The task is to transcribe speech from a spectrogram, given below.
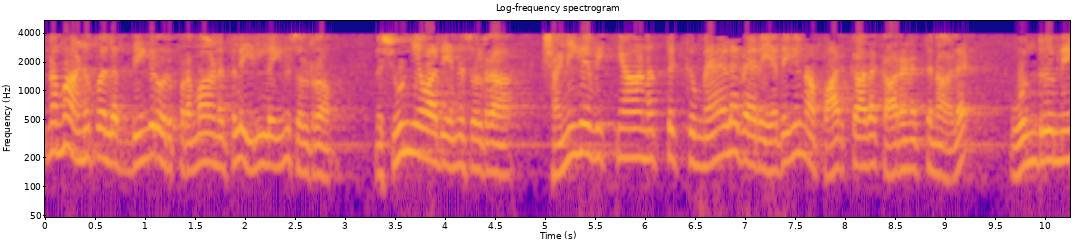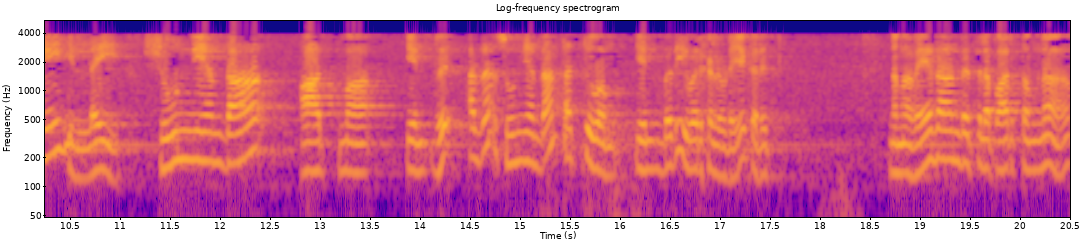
நம்ம அனுபலப்திங்கிற ஒரு பிரமாணத்துல இல்லைன்னு சொல்றோம். இந்த சூன்யவாதி என்ன சொல்றான் கணிக விஞ்ஞானத்துக்கு மேல வேற எதையும் நான் பார்க்காத காரணத்தினால ஒன்றுமே இல்லை. சூன்யம்தான் ஆத்மா. என்று. அதுதான் சூன்யந்தான் தத்துவம் என்பது இவர்களுடைய கருத்து. நம்ம வேதாந்தத்துல பார்த்தோம்னா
